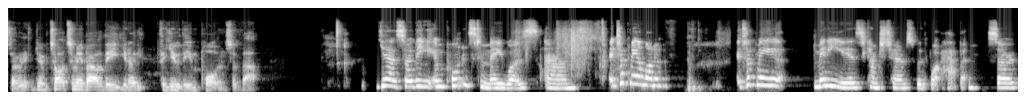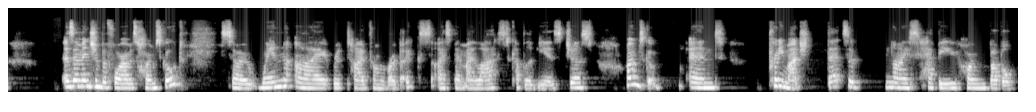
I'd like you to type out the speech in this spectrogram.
so, you know, talk to me about the, you know, the, for you, the importance of that. Yeah. So the importance to me was um, it took me a lot of it took me many years to come to terms with what happened. So, as I mentioned before, I was homeschooled. So, when I retired from aerobics, I spent my last couple of years just homeschooled. And pretty much that's a nice, happy home bubble.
